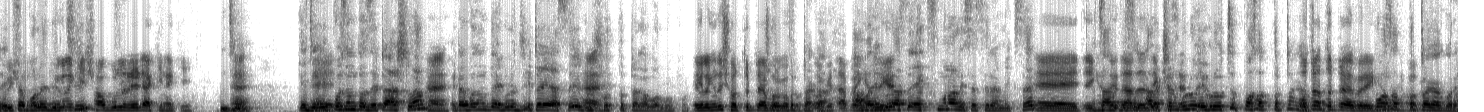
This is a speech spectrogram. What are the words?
রেটটা বলে এগুলো দিচ্ছি। সবগুলো রেট একই নাকি? জি। হ্যাঁ। এই যে এই হ্যাঁ। পর্যন্ত যেটা আসলাম। এটা পর্যন্ত এগুলো যেটাই আছে এগুলো হ্যাঁ। সত্তর টাকা বর্গ ফুট। এগুলো কিন্তু সত্তর টাকা বর্গ ফুট। টাকা। ওকে তারপর আবার এগুলো আছে এক্স মোনালিসা সিরামিক্স এর কালেকশনগুলো এগুলো হচ্ছে পঁচাত্তর টাকা 75 টাকা করে এখানে পঁচাত্তর পাবেন। টাকা করে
